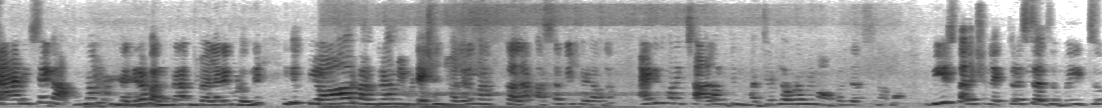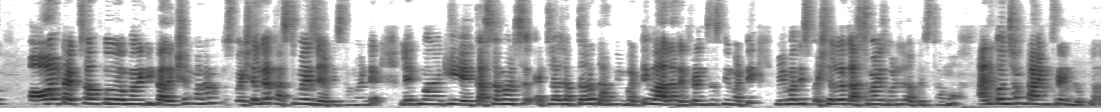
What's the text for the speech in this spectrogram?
శారీసే కాకుండా మన దగ్గర వన్ గ్రామ్ జ్యువెలరీ కూడా ఉంది. ఇది pure one gram imitation jewellery మనకు కలర్ అస్సలకి షేడ్ అవుతుంది అండ్ ఇది మనకి చాలా విత్ ఇన్ బడ్జెట్లో కూడా మేము ఆఫర్ చేస్తాం beads collection like crystals beads all types of మనకి కలెక్షన్ మనం స్పెషల్గా కస్టమైజ్ చేపిస్తాం. అంటే లైక్ మనకి కస్టమర్స్ ఎట్లా చెప్తారో దాన్ని బట్టి వాళ్ళ రిఫరెన్సెస్ని బట్టి మేము అది స్పెషల్గా కస్టమైజ్ కూడా చేపిస్తాము. అది కొంచెం టైం ఫ్రేమ్ లోపల.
